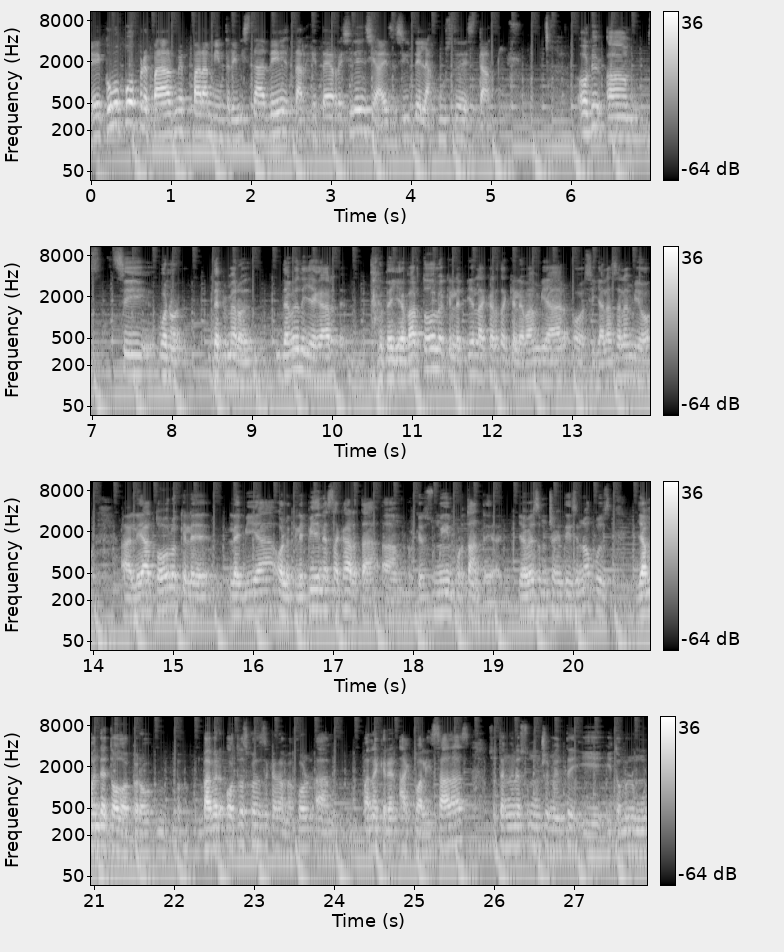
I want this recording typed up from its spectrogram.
Eh, ¿Cómo puedo prepararme para mi entrevista de tarjeta de residencia, es decir, del ajuste de estatus? Ok, um, sí, bueno, de primero, debe de llegar, de llevar todo lo que le pide la carta que le va a enviar, o si ya la se la envió, uh, lea todo lo que le, le, envía o lo que le pide en esa carta, um, porque eso es muy importante. Y a veces mucha gente dice, no, pues ya mandé todo, pero va a haber otras cosas que a lo mejor um, van a querer actualizadas, so tengan eso mucho en mente y, y tómenlo muy,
